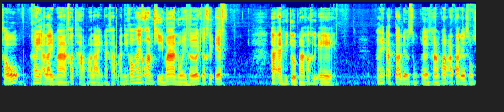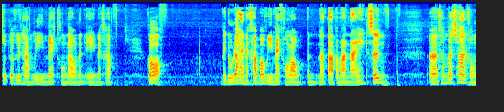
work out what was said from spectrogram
เขาให้อะไรมาเขาถามอะไรนะครับ อันนี้เขาให้ความถี่มาหน่วยเฮิร์ตก็คือ f ถ้าแอมพลิจูดมาก็คือ a ให้อัตราเร็วสูงเอ่อถามความอัตราเร็วสูงสุดก็คือถาม v max ของเรานั่นเองนะครับ ก็ไปดูได้นะครับว่า v max ของเรามันหน้าตาประมาณไหน ซึ่งธรรมชาติของ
